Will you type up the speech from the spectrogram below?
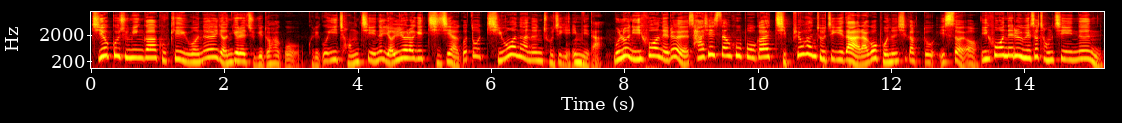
지역구 주민과 국회의원을 연결해 주기도 하고, 그리고 이 정치인을 열렬하게 지지하고 또 지원하는 조직입니다. 물론 이 후원회를 사실상 후보가 지표한 조직이다라고 보는 시각도 있어요. 이 후원회를 위해서 정치인은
